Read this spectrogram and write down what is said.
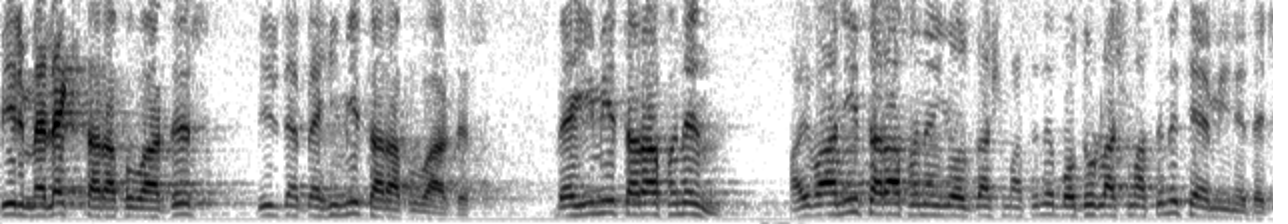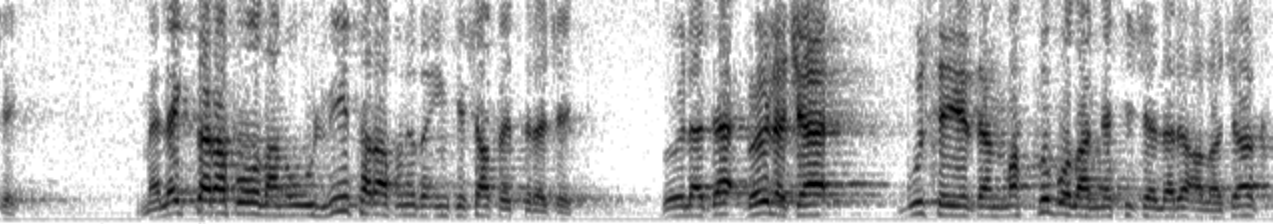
bir melek tarafı vardır, bir de behimi tarafı vardır. Behimi tarafının, hayvani tarafının yozlaşmasını, bodurlaşmasını temin edecek. Melek tarafı olan o ulvi tarafını da inkişaf ettirecek. Böyle de, böylece bu seyirden matlub olan neticeleri alacak,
